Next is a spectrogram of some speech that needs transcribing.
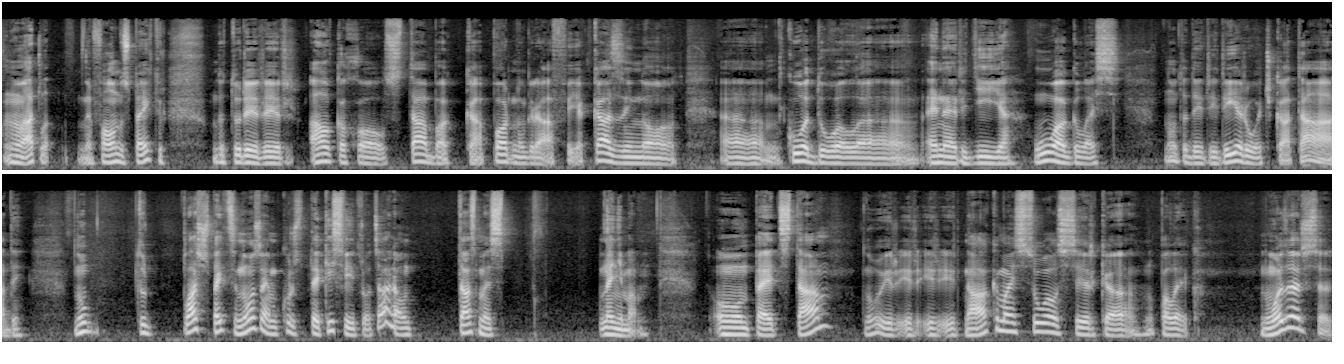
nu, atla, fondu spektru. Tur ir, ir alkohols, tabaka, pornogrāfija, kazino, um, kodola enerģija, ogles. Nu, tad ir, ir ieroči kā tādi. Nu, tur plašs spektrs nozarēm, kuras tiek izsvītrots ārā, un tās mēs neņemam. Un pēc tam nu, ir, ir, ir, ir nākamais solis, ir, ka nu, paliek nozars ar,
